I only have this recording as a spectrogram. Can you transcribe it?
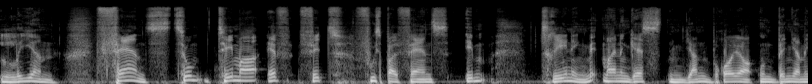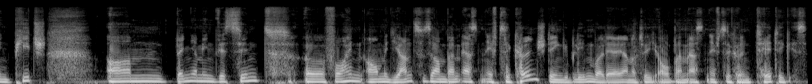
Leon. Fans zum Thema F-Fit Fußballfans im Training mit meinen Gästen Jan Breuer und Benjamin Pietsch. Ähm, Benjamin, wir sind äh, vorhin auch mit Jan zusammen beim ersten FC Köln stehen geblieben, weil der ja natürlich auch beim ersten FC Köln tätig ist.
